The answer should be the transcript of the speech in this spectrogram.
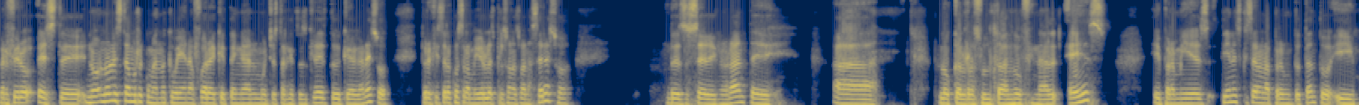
me refiero, este, no, no le estamos recomendando que vayan afuera y que tengan muchas tarjetas de crédito y que hagan eso. Pero aquí está la cosa, la mayoría de las personas van a hacer eso. Desde ser ignorante a lo que el resultado final es. Y para mí es, tienes que estar en la pregunta tanto. Y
